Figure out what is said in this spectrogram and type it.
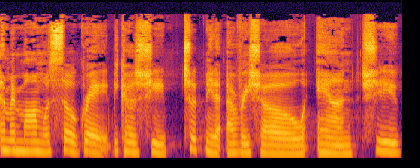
And my mom was so great because she took me to every show and she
